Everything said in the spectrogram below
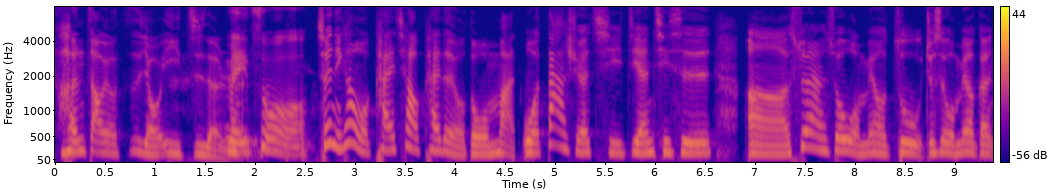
很早有自由意志的人，没错，所以你看我开窍开的有多慢。我大学期间其实呃，虽然说我没有住，就是我没有跟，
